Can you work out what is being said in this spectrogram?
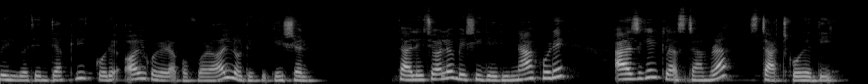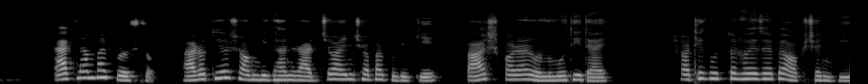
বেল বাটনটা ক্লিক করে অল করে রাখো ফর অল নোটিফিকেশন তাহলে চলো বেশি দেরি না করে আজকের ক্লাসটা আমরা স্টার্ট করে দিই। এক নম্বর প্রশ্ন, ভারতীয় সংবিধান রাজ্য আইনসভাগুলিকে পাশ করার অনুমতি দেয়। সঠিক উত্তর হয়ে যাবে অপশন বি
